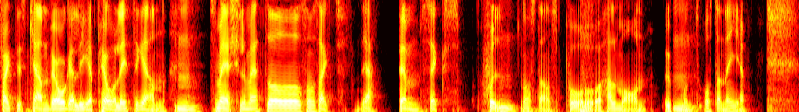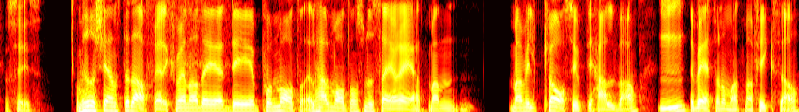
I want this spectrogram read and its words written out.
faktiskt kan våga ligga på lite grann. Mm. Som är kilometer, som sagt, ja, 5, 6, 7 Mm. någonstans på halvmaran, upp Mm. mot 8-9. Precis. Hur känns det där Fredrik? För jag menar, det, det på en maraton, eller halvmaraton som du säger är att man, man vill klara sig upp till halva. Mm. Det vet man om att man fixar.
